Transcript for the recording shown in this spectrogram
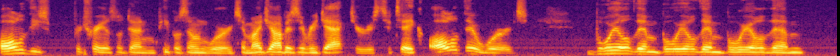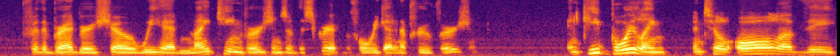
All of these portrayals are done in people's own words, and my job as a redactor is to take all of their words, boil them, boil them, boil them. For the Bradbury show, we had 19 versions of the script before we got an approved version, and keep boiling until all of the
